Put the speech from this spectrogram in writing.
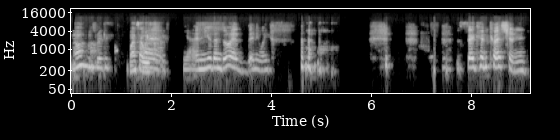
No, not really. Once a week. Yeah, and you don't do it anyway. Second question,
